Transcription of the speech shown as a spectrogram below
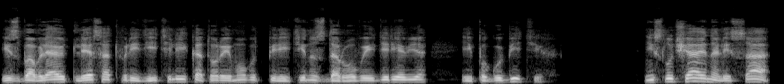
избавляют лес от вредителей, которые могут перейти на здоровые деревья и погубить их. Не случайно леса,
